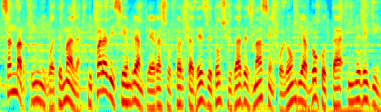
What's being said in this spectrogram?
San Martín y Guatemala, y para diciembre ampliará su oferta desde dos ciudades más en Colombia, Bogotá y Medellín.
